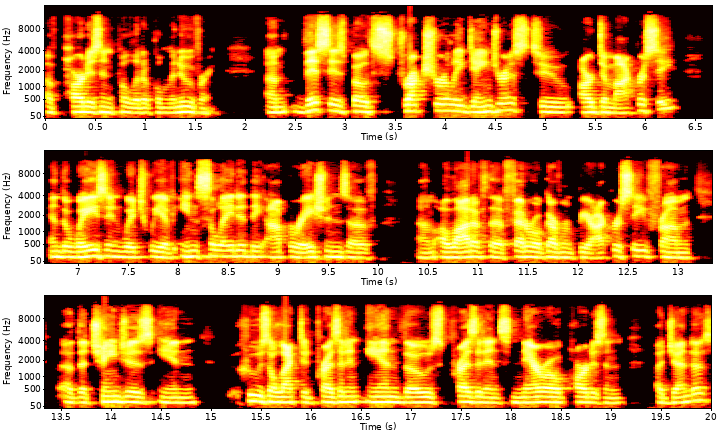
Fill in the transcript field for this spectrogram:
of partisan political maneuvering. Um, this is both structurally dangerous to our democracy and the ways in which we have insulated the operations of um, a lot of the federal government bureaucracy from uh, the changes in who's elected president and those presidents' narrow partisan agendas.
